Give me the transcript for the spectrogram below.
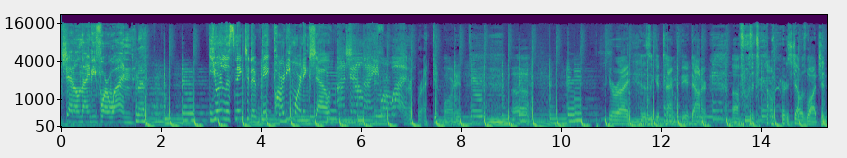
Channel 94.1. You're listening to the Big Party Morning Show on Channel 94.1. All right, good morning. Uh, you're right. It is a good time to be a downer uh, for the downers. Joe was watching.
